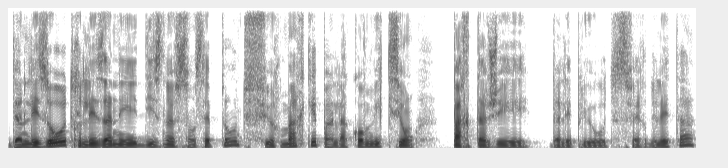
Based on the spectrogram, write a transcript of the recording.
dans les autres, les années 1970 furent marquées par la conviction partagée dans les plus hautes sphères de l'État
